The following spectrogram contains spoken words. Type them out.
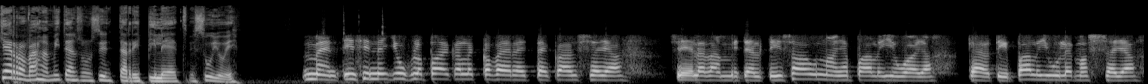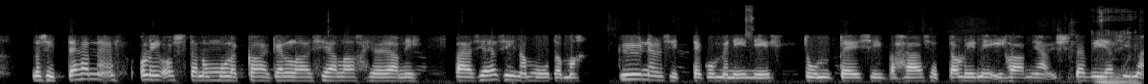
Kerro vähän, miten sun synttäripileet sujui. Mentiin sinne juhlapaikalle kavereiden kanssa ja siellä lämmiteltiin saunaa ja paljua ja käytiin paljuilemassa ja no sittenhän ne oli ostanut mulle kaikenlaisia lahjoja, niin pääsihän siinä muutama kyynel sitten, kun meni niin tunteisiin vähän, että oli niin ihania ystäviä Mm. siinä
